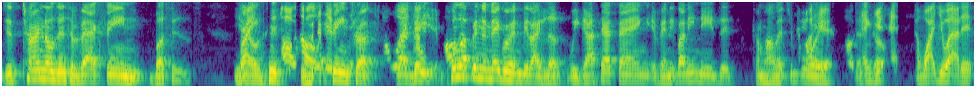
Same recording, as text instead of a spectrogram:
Just turn those into vaccine buses. You Right. know, Oh, no, vaccine if- truck. you know like they I- pull up in the neighborhood and be like, "Look, we got that thing. If anybody needs it, come holler at your boy. here. Look, Let's and, go." get, and while you at it,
